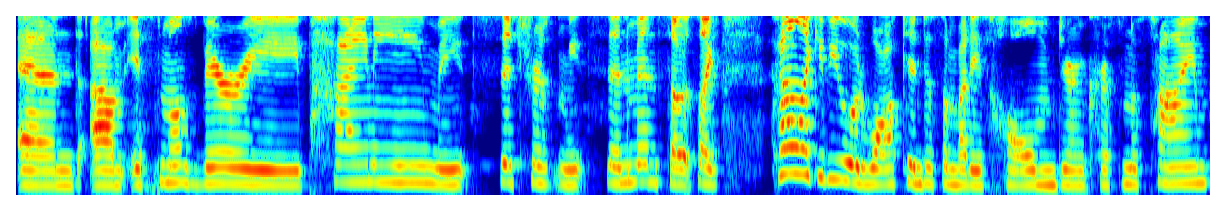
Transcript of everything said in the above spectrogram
and um, it smells very piney meets citrus meets cinnamon. So it's like kind of like if you would walk into somebody's home during christmas time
